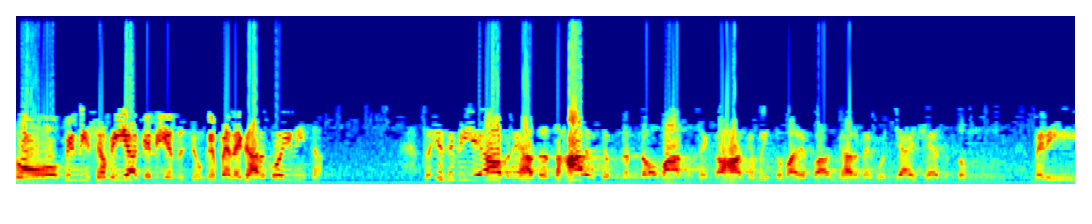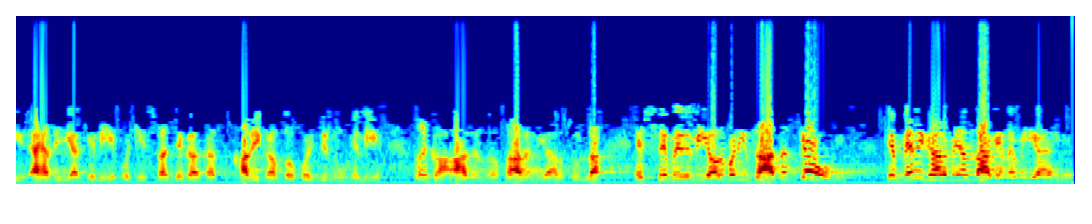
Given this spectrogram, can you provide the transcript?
تو بی بی صفیہ کے لیے تو چونکہ پہلے گھر کوئی نہیں تھا۔ تو اس لیے آپ نے حضرت حارث ابن النعمان سے کہا کہ بھئی تمہارے پاس گھر میں گنجائش ہے تو تم میری اہلیہ کے لیے کچھ حصہ جگہ کا خالی کر دو کچھ دنوں کے لیے۔ انہوں نے کہا یا رسول اللہ، اس سے میرے لیے اور بڑی سعادت کیا ہوگی کہ میرے گھر میں اللہ کے نبی آئیں گے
